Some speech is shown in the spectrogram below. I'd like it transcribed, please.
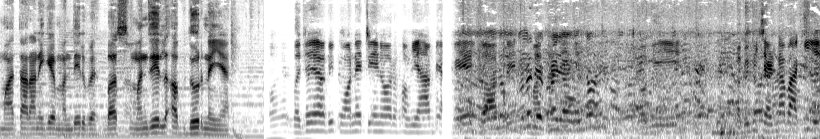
माता रानी के मंदिर पे। बस मंजिल अब दूर नहीं है। बजे अभी पौने तीन और हम यहाँ पे गए। तो अभी अभी भी चढ़ना बाकी है।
